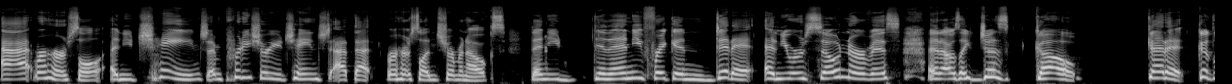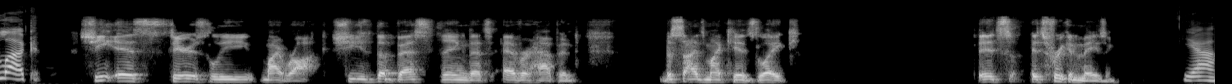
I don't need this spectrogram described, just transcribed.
at rehearsal, and you changed. I'm pretty sure you changed at that rehearsal in Sherman Oaks. Then you, and then you freaking did it, and you were so nervous. And I was like, just go, get it. Good luck. She is seriously my rock. She's the best thing that's ever happened besides my kids. Like, it's it's freaking amazing. Yeah.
